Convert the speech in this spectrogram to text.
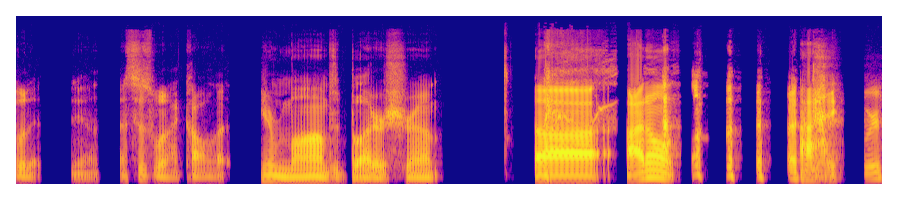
What it, yeah, that's just what I call it. Your mom's butter shrimp. Uh, I don't. Okay, we're,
